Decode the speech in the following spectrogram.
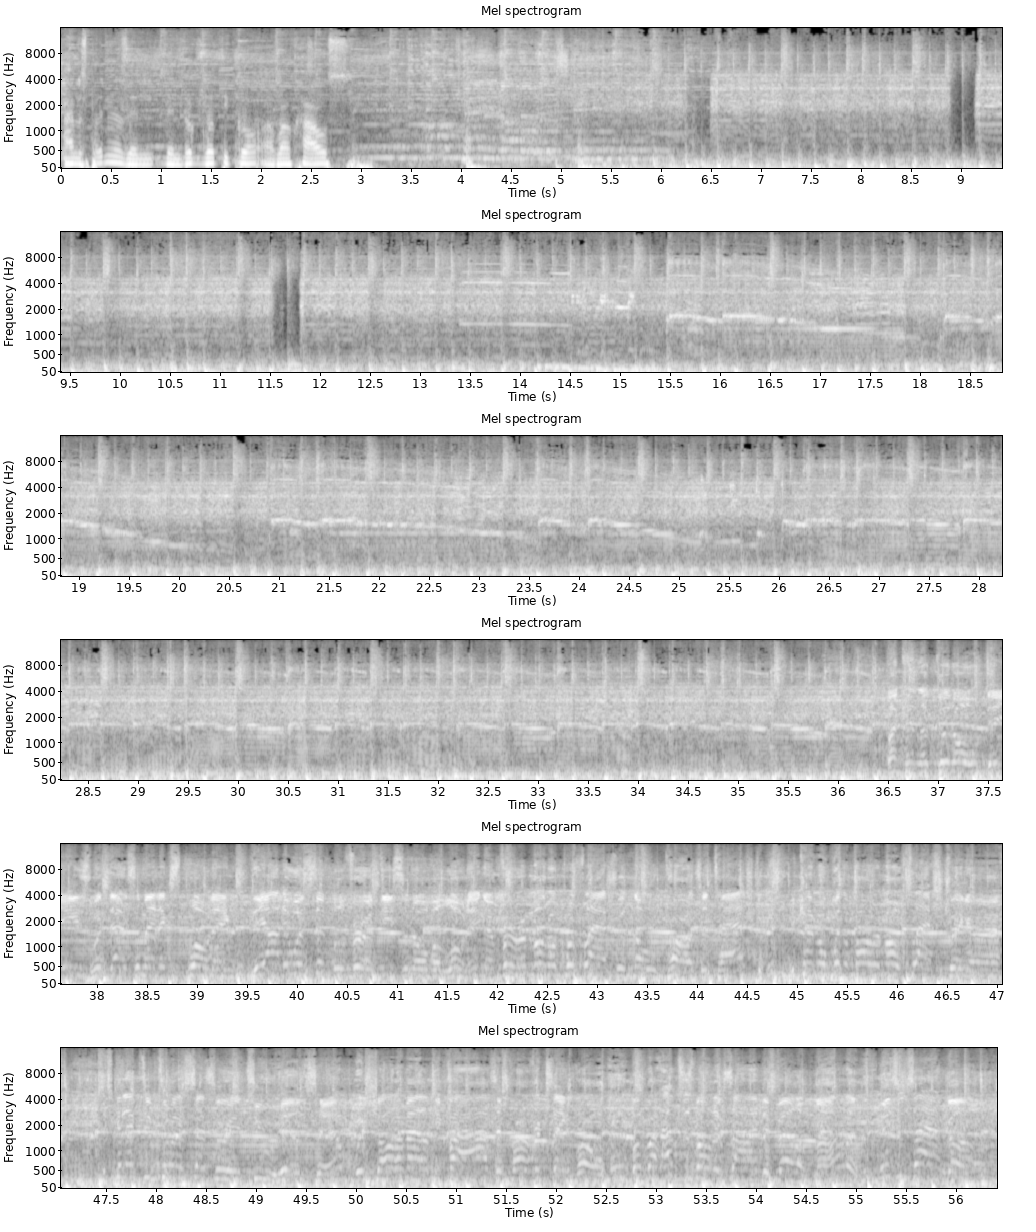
a los padrinos del, del rock gótico, a Bauhaus, flash with no cards attached. It came up with a more remote flash trigger. It's connected to an accessory to his hip, which automatically fires in perfect synchro. But perhaps his bonus sign development is his angle.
